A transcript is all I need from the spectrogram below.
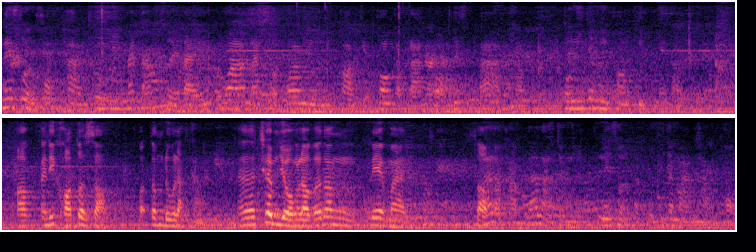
ในส่วนของทางที่แม่ตั๊กเคยไลฟ์ว่าไลฟ์สดว่ามีความเกี่ยวข้องกับร้านทองที่สุราษฎร์นะครับ ตรงนี้จะมีความผิดไหมครับออกอันนี้ขอตรวจสอบต้องดูหลักฐานถ้าเชื่อมโยงเราก็ต้องเรียกมาสอบปากคำแล้วหลังจากนี้ในส่วนของคนที่จะมาขายทอง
